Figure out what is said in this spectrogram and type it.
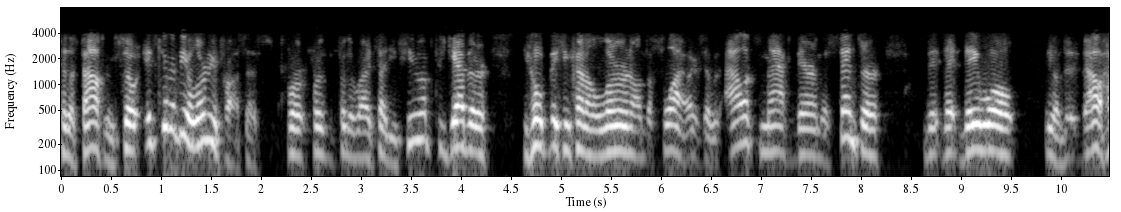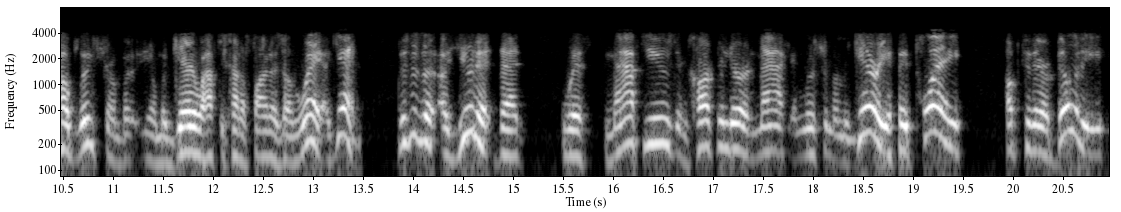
to the Falcons. So it's going to be a learning process for, for for the right side. You team up together. You hope they can kind of learn on the fly. Like I said, with Alex Mack there in the center, they, they, they will, you know, that'll help Lindstrom, but you know, McGary will have to kind of find his own way. Again, this is a, a unit that with Matthews and Carpenter and Mack and Lindstrom and McGary, if they play up to their ability,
